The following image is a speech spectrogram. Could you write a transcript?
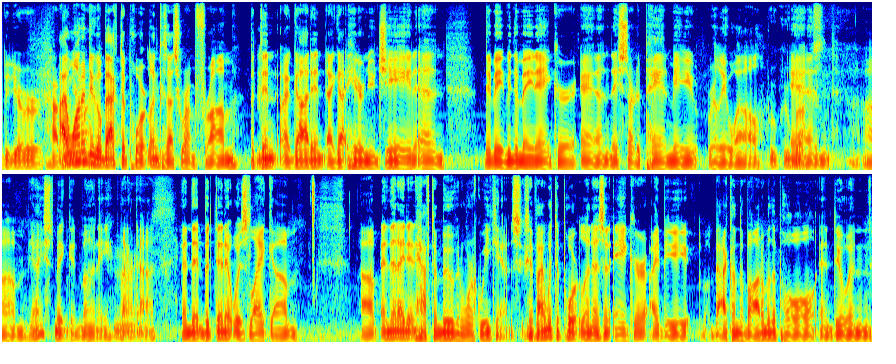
Did you ever have? I wanted to go back to Portland because that's where I'm from. But then I got in. I got here in Eugene, and they made me the main anchor, and they started paying me really well. Bucks. and um, yeah, I used to make good money like that. And then, but then it was like. Um, um, and then I didn't have to move and work weekends. If I went to Portland as an anchor, I'd be back on the bottom of the pole and doing.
